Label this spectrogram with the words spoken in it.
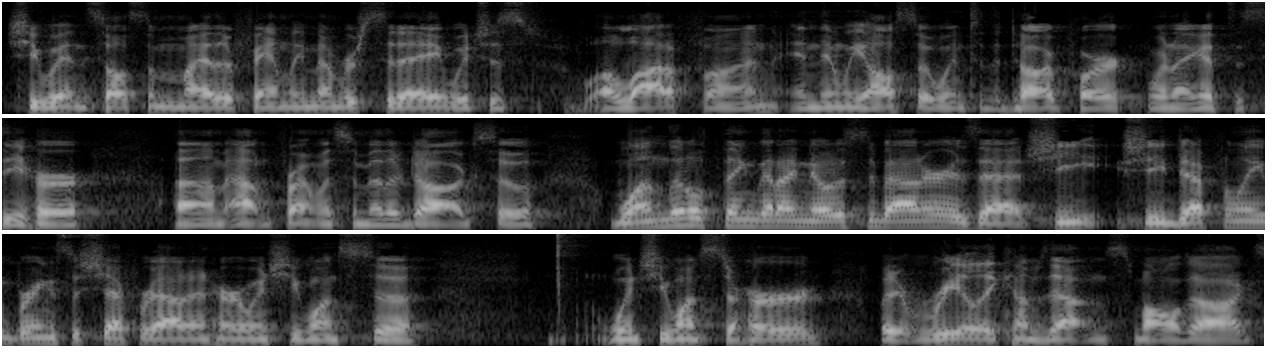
She went and saw some of my other family members today, which is a lot of fun. And then we also went to the dog park when I got to see her um, out in front with some other dogs. So one little thing that I noticed about her is that she she definitely brings the shepherd out in her when she wants to when she wants to herd, but it really comes out in small dogs.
